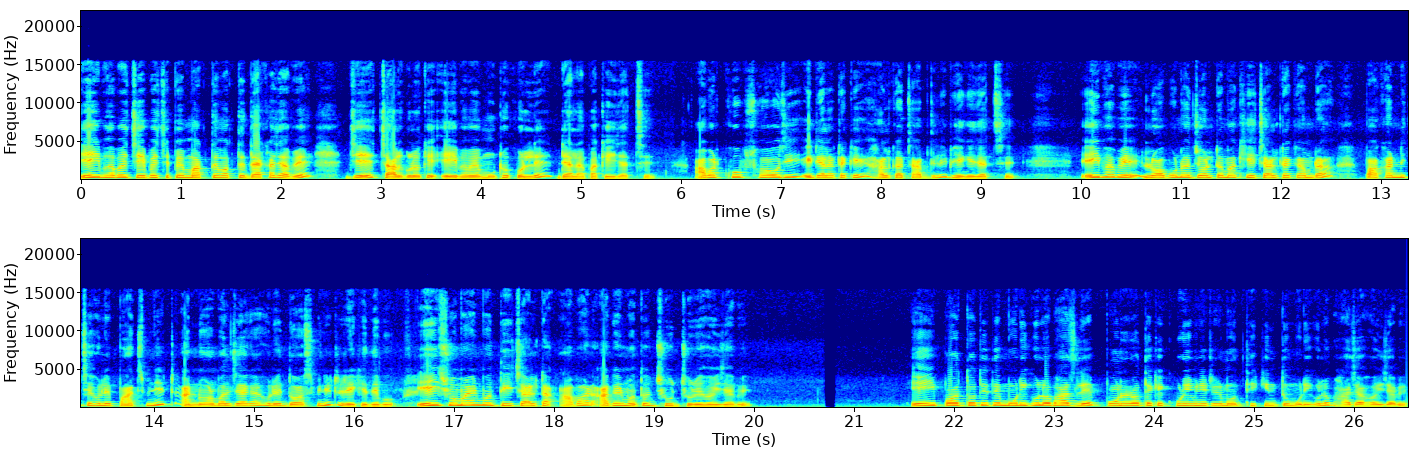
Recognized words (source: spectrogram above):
এইভাবে চেপে চেপে মাখতে মাখতে দেখা যাবে যে চালগুলোকে এইভাবে মুঠো করলে ডেলা পাকিয়ে যাচ্ছে। আবার খুব সহজেই এই ডেলাটাকে হালকা চাপ দিলে ভেঙে যাচ্ছে। এইভাবে লবণ আর জলটা মাখিয়ে চালটাকে আমরা পাখার নিচে হলে পাঁচ মিনিট আর নর্মাল জায়গায় হলে দশ মিনিট রেখে দেব। এই সময়ের মধ্যেই চালটা আবার আগের মতো ঝুরঝুরে হয়ে যাবে। এই পদ্ধতিতে মুড়িগুলো ভাজলে পনেরো থেকে কুড়ি মিনিটের মধ্যে কিন্তু মুড়িগুলো ভাজা হয়ে যাবে।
